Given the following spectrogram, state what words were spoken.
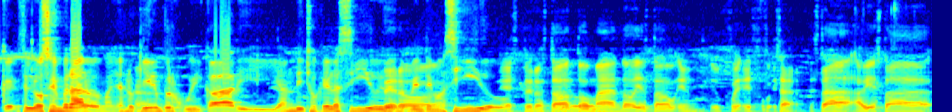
que se lo sembraron mañana lo quieren perjudicar y han dicho que él ha sido y Pero- de repente no ha sido Es- pero estaba Pero- tomando y estaba en, fue, fue- o sea, está, había estaba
